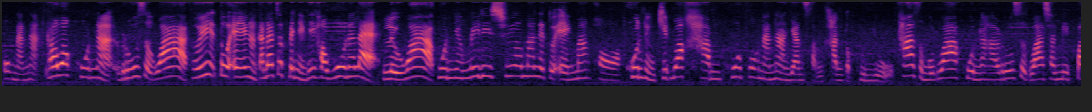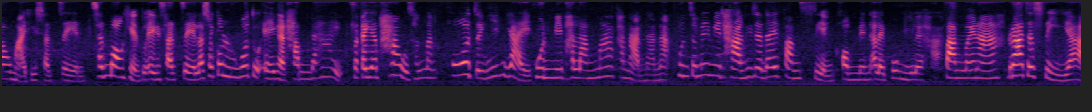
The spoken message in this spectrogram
พวกนั้นน่ะเพราะว่าคุณน่ะรู้สึกว่าเฮ้ยตัวเองอะก็น่าจะเป็นอย่างที่เขาพูดนั่นแหละ หรือว่าคุณยังไม่ได้เชื่อมั่นในตัวเองมากพอ คุณถึงคิดว่าคำพูดพวกนั้นน่ะยังสำคัญกับคุณอยู่ ถ้าสมมุติว่าคุณนะคะรู้สึกว่าฉันมีเป้าหมายที่ชัดเจน ฉันมองเห็นตัวเองชัดเจน แล้วฉันก็รู้ว่าตัวเองอะทำได้ ศักยภาพของฉันมันโค ตรจะยิ่งใหญ่ คุณมีพลังมากขนาดนั้นอะคุณจะไม่มีทางที่จะได้ฟังเสียงคอมเมนต์อะไรพวกนี้เลยค่ะ ฟังไว้นะ ราชสีอะ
